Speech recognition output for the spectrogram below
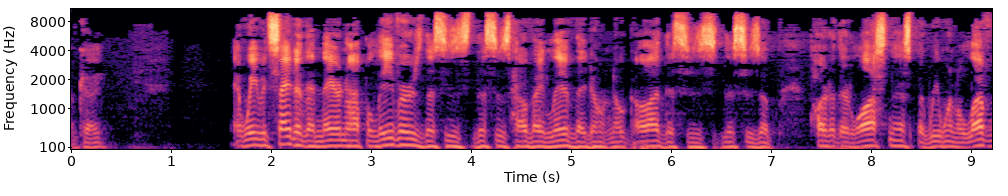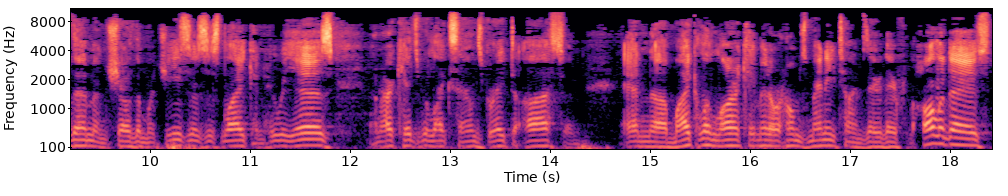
okay? And we would say to them, they are not believers. This is, this is how they live. They don't know God. This is, this is a part of their lostness, but we want to love them and show them what Jesus is like and who he is. And our kids were like, sounds great to us. And, and uh, Michael and Laura came into our homes many times. They were there for the holidays.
